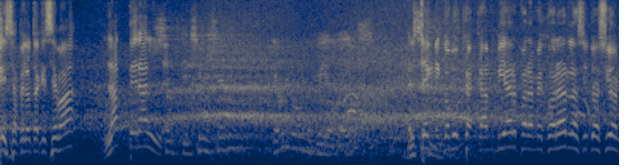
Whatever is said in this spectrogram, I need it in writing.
Esa pelota que se va, lateral. El técnico busca cambiar para mejorar la situación.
